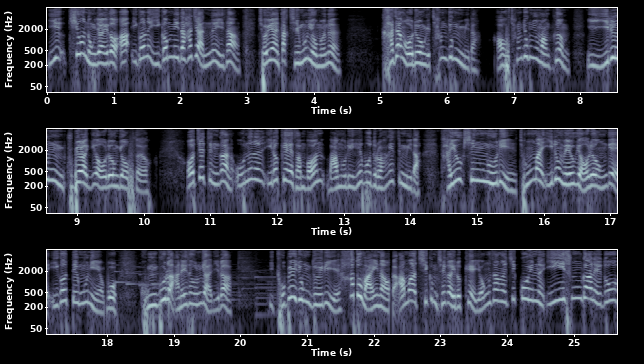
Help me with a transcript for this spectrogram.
이 키운 농장에서 아 이거는 이겁니다 하지 않는 이상 저희한테 딱 질문이 오면은 가장 어려운 게 창종류입니다. 아우 창종류만큼 이 이름 구별하기가 어려운 게 없어요. 어쨌든간 오늘은 이렇게 해서 한번 마무리 해 보도록 하겠습니다. 다육식물이 정말 이름 외우기 어려운 게 이것 때문이에요. 뭐 공부를 안 해서 그런 게 아니라 이 교배종들이 하도 많이 나와요. 아마 지금 제가 이렇게 영상을 찍고 있는 이 순간에도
